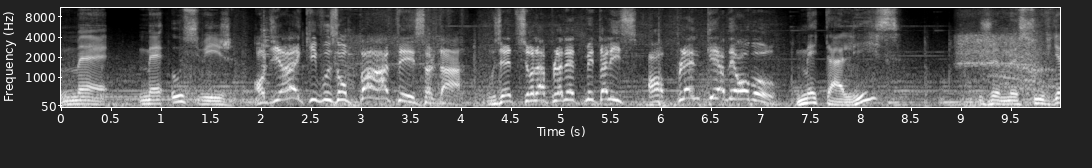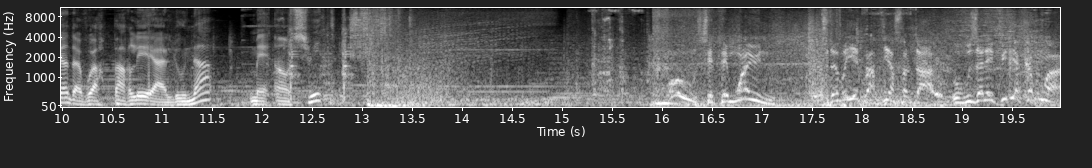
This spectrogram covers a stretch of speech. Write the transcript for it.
Mais... mais où suis-je? On dirait qu'ils vous ont pas raté, soldats. Vous êtes sur la planète Métalis, en pleine guerre des robots. Métalis? Je me souviens d'avoir parlé à Luna, mais ensuite... Oh, c'était moins une. Vous devriez partir, soldats, ou vous allez finir comme moi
